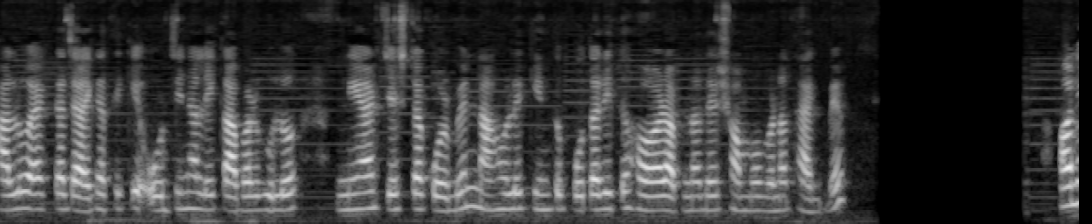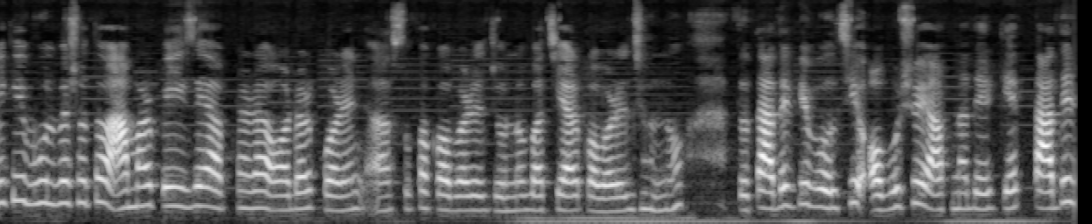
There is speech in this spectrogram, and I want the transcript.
ভালো একটা জায়গা থেকে অরিজিনাল এই কাভারগুলো নেয়ার চেষ্টা করবেন, না হলে কিন্তু প্রতারিত হওয়ার আপনাদের সম্ভাবনা থাকবে। অনেকেই ভুলবশত আমার পেজে আপনারা অর্ডার করেন সোফা কভারের জন্য বা চেয়ার কভারের জন্য। তো তাদেরকে বলছি, অবশ্যই আপনাদেরকে তাদের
